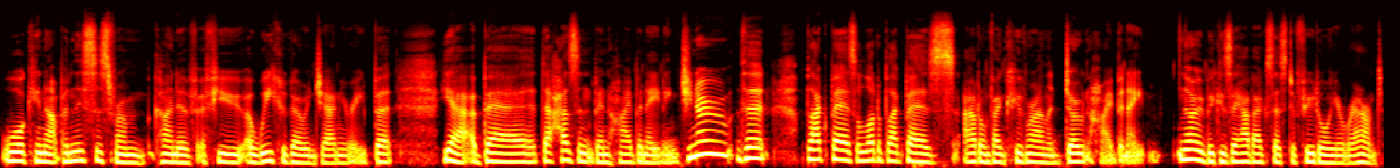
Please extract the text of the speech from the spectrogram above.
walking up. And this is from kind of a few, a week ago in January. But yeah, a bear that hasn't been hibernating. Do you know that black bears, a lot of black bears out on Vancouver Island don't hibernate? No, because they have access to food all year round.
